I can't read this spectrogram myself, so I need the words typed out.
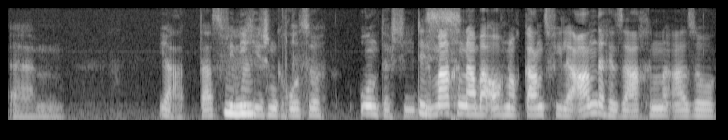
Ähm, ja, das finde mhm. ich ist ein großer Unterschied. Das Wir machen aber auch noch ganz viele andere Sachen. Also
